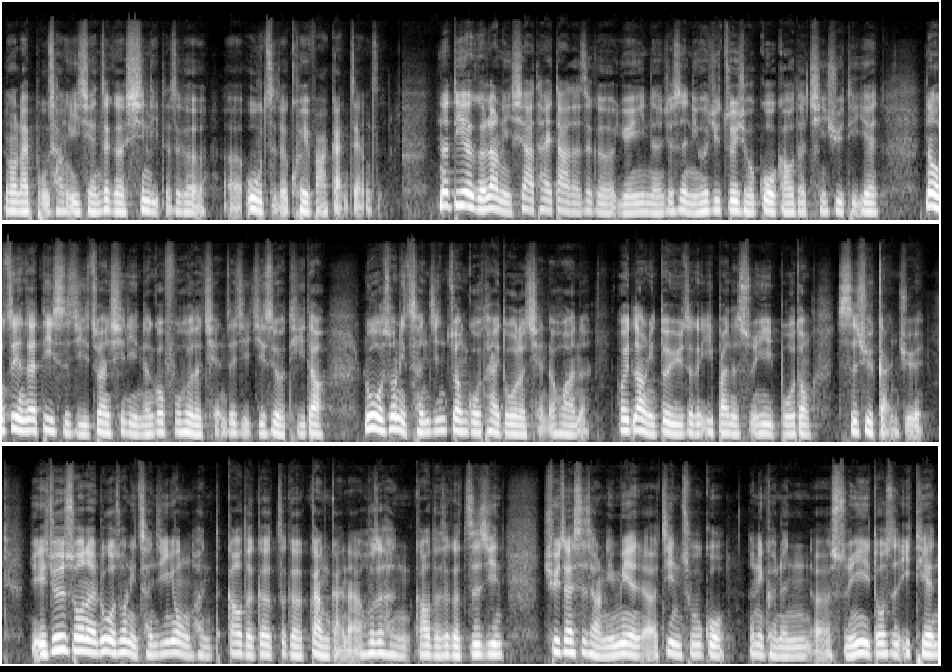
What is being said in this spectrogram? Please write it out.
然后来补偿以前这个心理的这个呃物质的匮乏感这样子。那第二个让你下太大的这个原因呢，就是你会去追求过高的情绪体验。那我之前在第十集赚心里能够负荷的钱这几集是有提到，如果说你曾经赚过太多的钱的话呢，会让你对于这个一般的损益波动失去感觉。也就是说呢，如果说你曾经用很高的个这个杠杆啊，或者很高的这个资金去在市场里面呃进出过，那你可能呃损益都是一天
